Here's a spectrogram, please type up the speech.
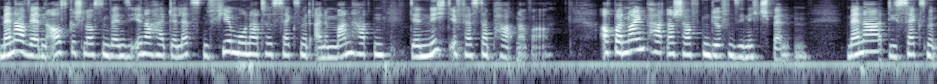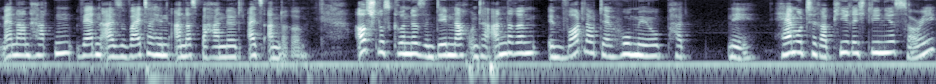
Männer werden ausgeschlossen, wenn sie innerhalb der letzten vier Monate Sex mit einem Mann hatten, der nicht ihr fester Partner war. Auch bei neuen Partnerschaften dürfen sie nicht spenden. Männer, die Sex mit Männern hatten, werden also weiterhin anders behandelt als andere. Ausschlussgründe sind demnach unter anderem im Wortlaut der Homöopath nee, Hämotherapie-Richtlinie, sorry,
